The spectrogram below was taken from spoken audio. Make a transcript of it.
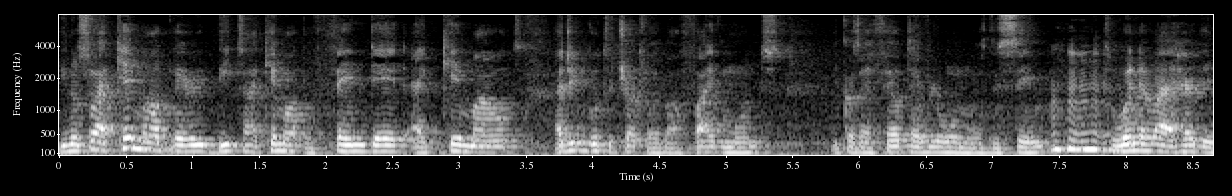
You know, so I came out very bitter. I came out offended. I came out. I didn't go to church for about five months because I felt everyone was the same. So whenever I heard a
